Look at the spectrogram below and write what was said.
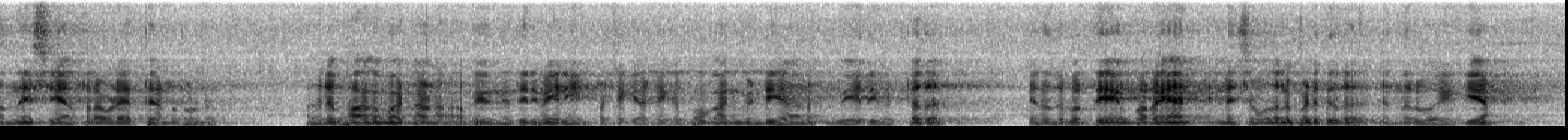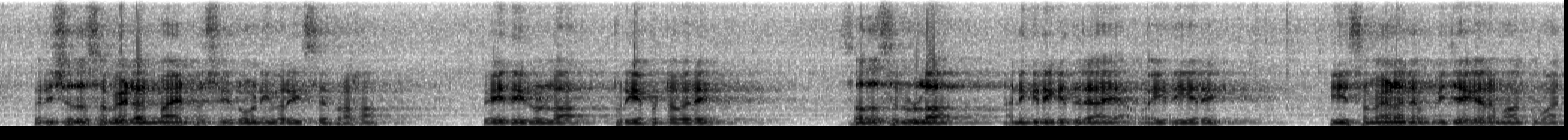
സന്ദേശയാത്ര അവിടെ എത്തേണ്ടതുണ്ട്. അതിന്റെ ഭാഗമായിട്ടാണ് അഭിമന്യ തിരുമേനി പട്ടിക്കാട്ടേക്ക് പോകാൻ വേണ്ടിയാണ് വേദി വിട്ടത് എന്നത് പ്രത്യേകം പറയാൻ എന്നെ ചുമതലപ്പെടുത്തിയത് ഞാൻ നിർവഹിക്കുകയാണ്. പരിശുദ്ധ സഭയുടെ അന്മായ ട്രസ്റ്റി റോണി വറീസ് എബ്രഹാം വേദിയിലുള്ള പ്രിയപ്പെട്ടവരെ സദസ്സിലുള്ള അനുഗ്രഹീതരായ വൈദികരെ ഈ സമ്മേളനം വിജയകരമാക്കുവാൻ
